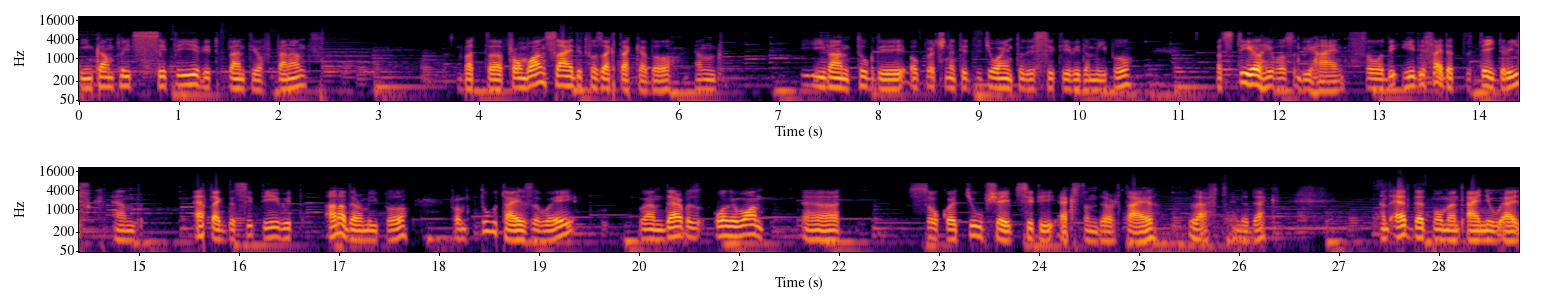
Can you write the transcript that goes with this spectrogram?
incomplete city with plenty of pennants. But uh, from one side it was attackable, and Ivan took the opportunity to join to the city with a meeple. But still he was behind, so the, he decided to take the risk and attack the city with another meeple from two tiles away when there was only one uh, so-called tube-shaped city extender tile left in the deck. And at that moment, I knew I,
